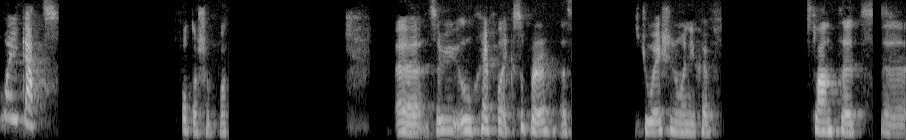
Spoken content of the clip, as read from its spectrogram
my cats. Photoshop. Uh, so you'll have like super uh, situation when you have slanted uh,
